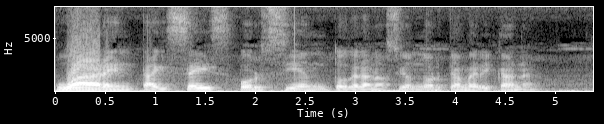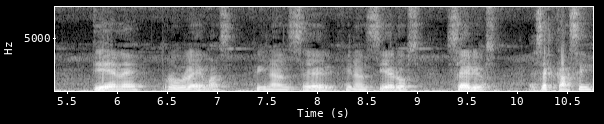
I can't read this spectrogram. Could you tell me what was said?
46% de la nación norteamericana tiene problemas financieros serios. Esa es casi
